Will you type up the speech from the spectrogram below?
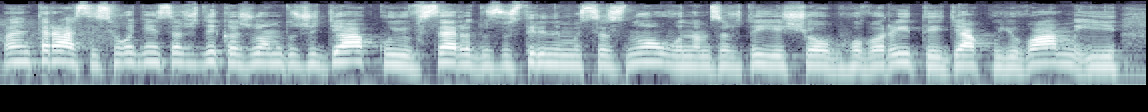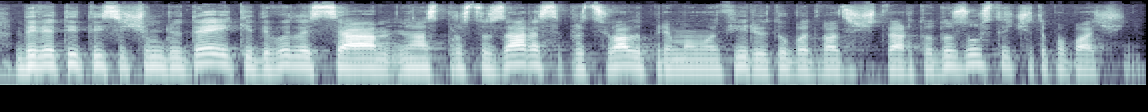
Пане Тарасе, сьогодні я завжди кажу вам дуже дякую. В середу зустрінемося знову. Нам завжди є що обговорити. Дякую вам і 9 тисячам людей, які дивилися нас просто зараз і працювали в прямому ефірі Ютуба 24. До зустрічі, до побачення.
